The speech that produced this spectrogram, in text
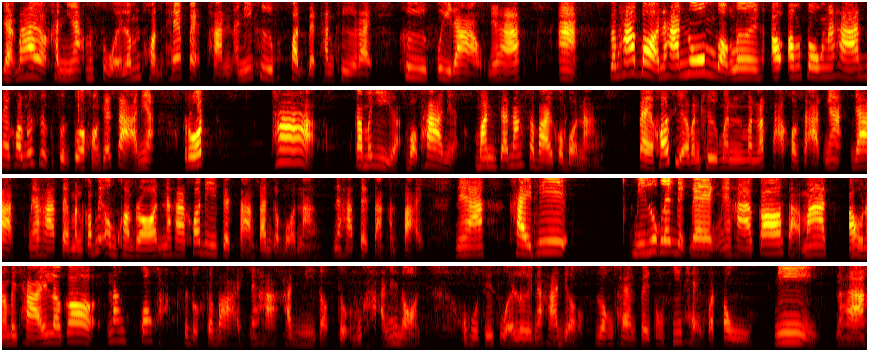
อยากได้อะคันนี้มันสวยแล้วมันผ่อนแค่8,000อันนี้คือผ่อน8,000คืออะไร คือฟรีดาวน์นะคะอะสภาพเบาะนะคะนุ่มบอกเลยเอาเอาตรงนะคะ ในความรู้สึกส่วนตัวของเจ๊จ๋าเนี่ยรถผ้า กำมะหยี่อะเบาะผ้าเนี่ยมันจะนั่งสบายกว่าเบาะหนัง แต่ข้อเสียมันคือมันมันรักษาความสะอาดง่ายยากนะคะ แต่มันก็ไม่อมความร้อนนะคะ ข้อดีแตกต่างกันกับเบาะหนังนะคะ แตกต่างกันไปนะคะใครที่มีลูกเล็กเด็กแดงนะคะ ก็สามารถเอานำไปใช้แล้วก็นั่งกว้างขวางสะดวกสบายนะคะคันนี้ตอบโจทย์ลูกค้าแน่นอน โอ้โหสวยๆเลยนะคะ เดี๋ยวลองแพนไปตรงที่แผงประตูนี่นะคะ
